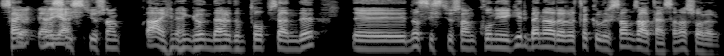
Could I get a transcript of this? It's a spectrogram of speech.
Sen Gönder nasıl gel. istiyorsan aynen gönderdim top sende. Ee, nasıl istiyorsan konuya gir. Ben ara ara takılırsam zaten sana sorarım.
